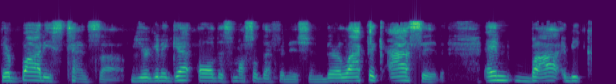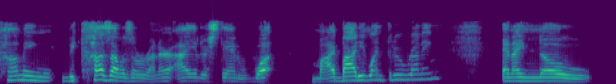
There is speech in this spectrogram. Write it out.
their bodies tense up. You're going to get all this muscle definition, their lactic acid. And by becoming, because I was a runner, I understand what my body went through running. And I know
